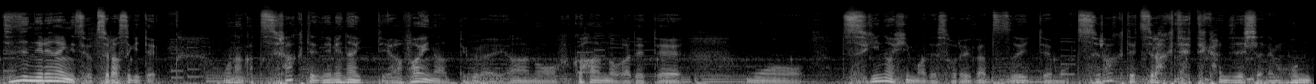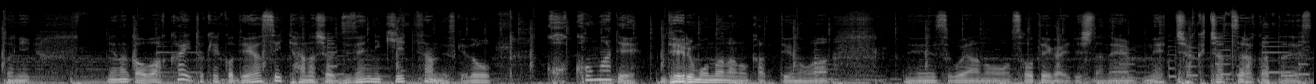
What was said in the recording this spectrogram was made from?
全然寝れないんですよ辛すぎて。もうなんか辛くて寝れないってやばいなってぐらいあの副反応が出てもう次の日までそれが続いてもう辛くて辛くてって感じでしたねもう本当に。いやなんか若いと結構出やすいって話は事前に聞いてたんですけどここまで出るものなのかっていうのは、ね、すごいあの想定外でしたね。めちゃくちゃ辛かったです。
